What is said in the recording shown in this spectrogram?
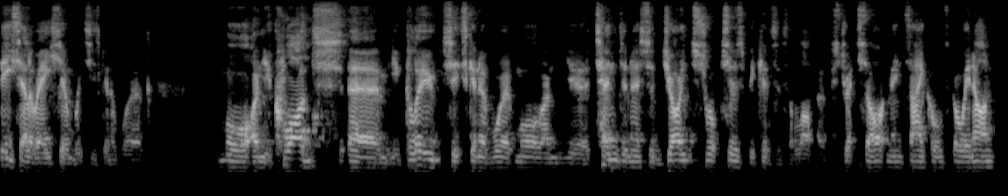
deceleration, which is going to work more on your quads, um, your glutes. It's going to work more on your tenderness and joint structures because there's a lot of stretch shortening cycles going on.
